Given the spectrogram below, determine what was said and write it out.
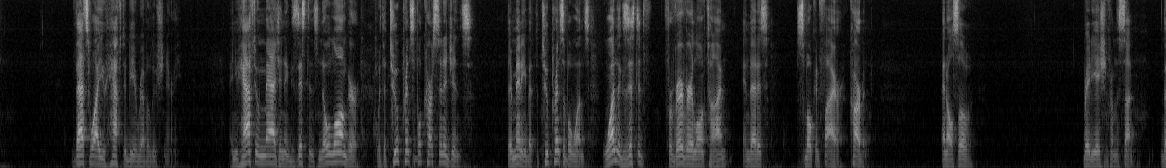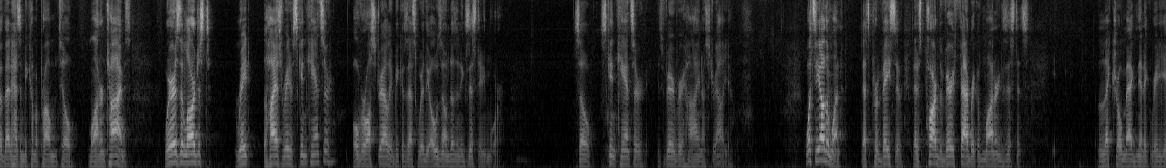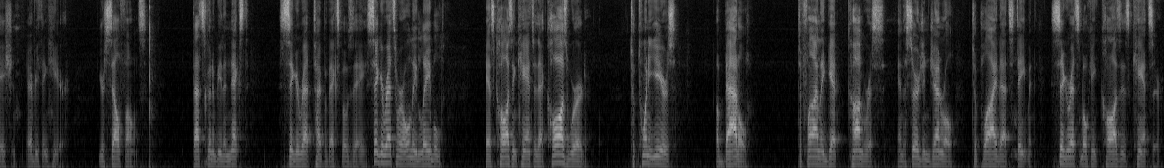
That's why you have to be a revolutionary. And you have to imagine existence no longer with the two principal carcinogens. There are many, but the two principal ones. One existed for a very, very long time, and that is smoke and fire, carbon, and also radiation from the sun. Though that hasn't become a problem until modern times. Where is the largest rate, the highest rate of skin cancer? Over Australia, because that's where the ozone doesn't exist anymore. So skin cancer is very, very high in Australia. What's the other one that's pervasive, that is part of the very fabric of modern existence? Electromagnetic radiation, everything here. Your cell phones. That's going to be the next cigarette type of expose. Cigarettes were only labeled as causing cancer. That cause word took 20 years of battle to finally get Congress and the Surgeon General to apply that statement. Cigarette smoking causes cancer.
